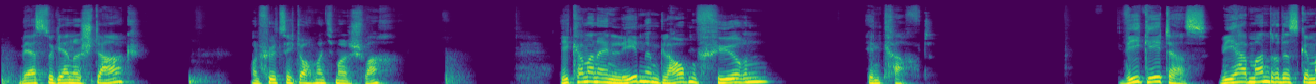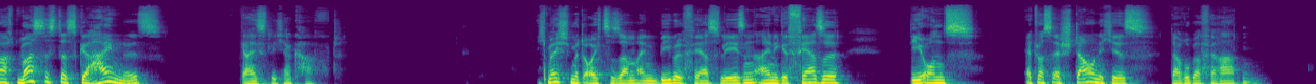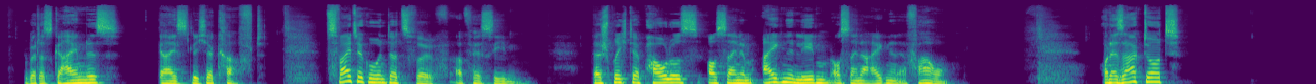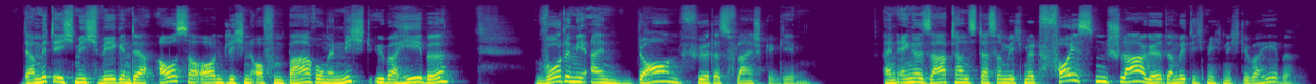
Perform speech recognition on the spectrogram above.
Wärst du gerne stark und fühlst dich doch manchmal schwach? Wie kann man ein Leben im Glauben führen in Kraft? Wie geht das? Wie haben andere das gemacht? Was ist das Geheimnis geistlicher Kraft? Ich möchte mit euch zusammen einen Bibelvers lesen, einige Verse, die uns etwas Erstaunliches darüber verraten, über das Geheimnis geistlicher Kraft. 2. Korinther 12, ab Vers 7. Da spricht der Paulus aus seinem eigenen Leben, aus seiner eigenen Erfahrung. Und er sagt dort, damit ich mich wegen der außerordentlichen Offenbarungen nicht überhebe, wurde mir ein Dorn für das Fleisch gegeben. Ein Engel Satans, dass er mich mit Fäusten schlage, damit ich mich nicht überhebe.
